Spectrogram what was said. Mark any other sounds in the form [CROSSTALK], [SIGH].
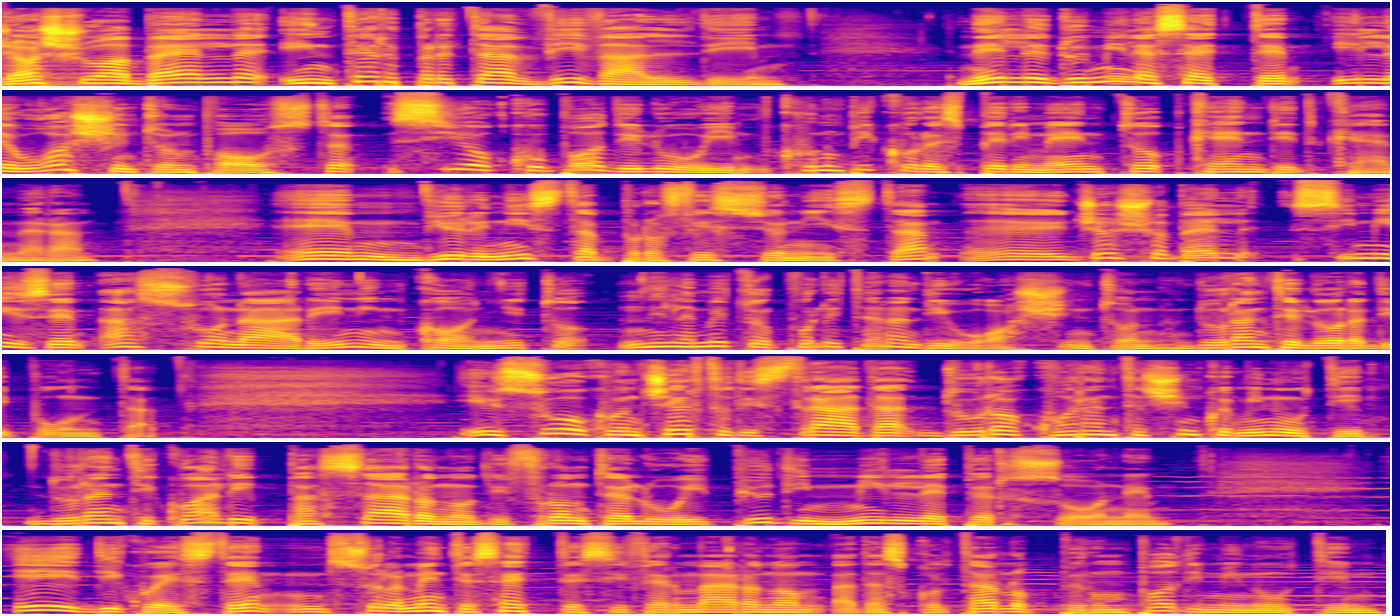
Joshua Bell interpreta Vivaldi. Nel 2007 il Washington Post si occupò di lui con un piccolo esperimento Candid Camera. È violinista professionista, eh, Joshua Bell si mise a suonare in incognito nella metropolitana di Washington durante l'ora di punta. Il suo concerto di strada durò 45 minuti, durante i quali passarono di fronte a lui più di mille persone. E di queste solamente sette si fermarono ad ascoltarlo per un po' di minuti,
